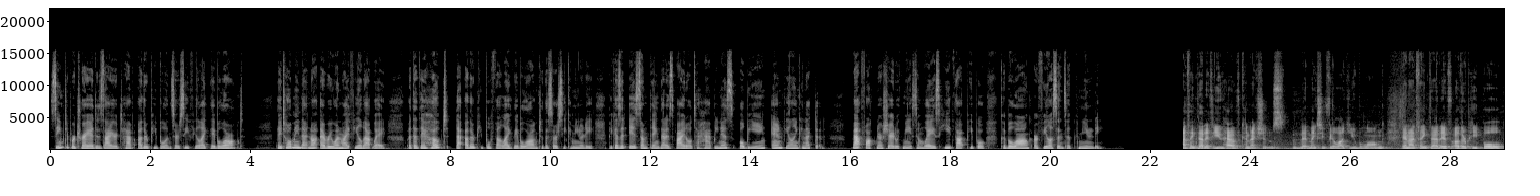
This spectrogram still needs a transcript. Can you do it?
seem to portray a desire to have other people in Searcy feel like they belonged. They told me that not everyone might feel that way, but that they hoped that other people felt like they belonged to the Searcy community because it is something that is vital to happiness, well being, and feeling connected. Matt Faulkner shared with me some ways he thought people could belong or feel a sense of community. I think that if you have connections, mm-hmm. that makes you feel like you belong. And I think that if other people,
